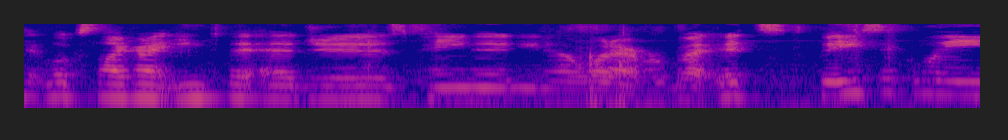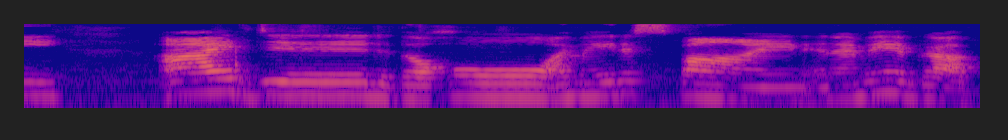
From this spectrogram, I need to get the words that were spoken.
it looks like I inked the edges, painted, you know, whatever. But it's basically, I did the whole, I made a spine, and I may have got,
